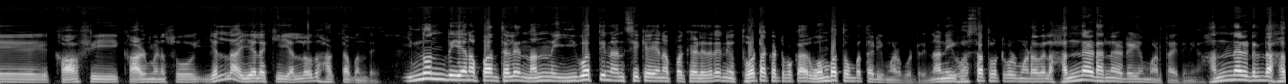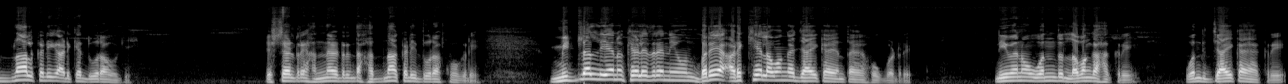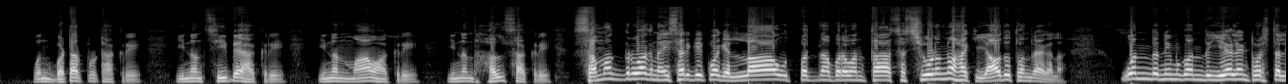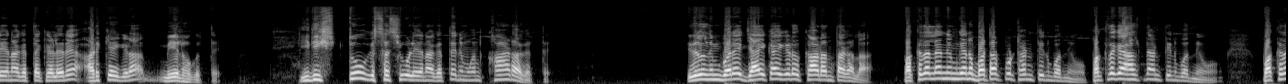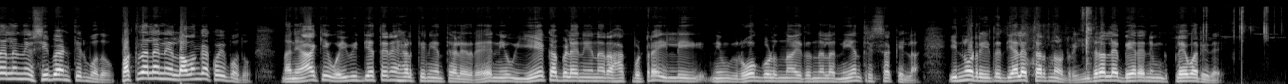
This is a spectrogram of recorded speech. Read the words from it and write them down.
ಕಾಫಿ, ಕಾಳುಮೆಣಸು, ಎಲ್ಲ ಏಲಕ್ಕಿ ಎಲ್ಲದೂ ಹಾಕ್ತಾ ಬಂದೆ. ಇನ್ನೊಂದು ಏನಪ್ಪ ಅಂತೇಳಿ ನನ್ನ ಇವತ್ತಿನ ಅನಿಸಿಕೆ ಏನಪ್ಪ ಕೇಳಿದರೆ ನೀವು ತೋಟ ಕಟ್ಬೇಕಾದ್ರೆ ಒಂಬತ್ತೊಂಬತ್ತು ಅಡಿ ಮಾಡಿಬಿಡ್ರಿ. ನಾನು ಈಗ ಹೊಸ ತೋಟಗಳು ಮಾಡೋವೆಲ್ಲ ಹನ್ನೆರಡು ಹನ್ನೆರಡು ಅಡಿ ಮಾಡ್ತಾ ಇದ್ದೀನಿ. ಹನ್ನೆರಡರಿಂದ ಹದಿನಾಲ್ಕು ಅಡಿಗೆ ಅಡಿಕೆ ದೂರ ಹೋಗಿ. ಎಷ್ಟು ಹೇಳ್ರಿ? ಹನ್ನೆರಡರಿಂದ ಹದಿನಾಲ್ಕು ಅಡಿ ದೂರಕ್ಕೆ ಹೋಗ್ರಿ. ಮಿಡ್ಲಲ್ಲಿ ಏನು ಕೇಳಿದರೆ ನೀವು ಬರೀ ಅಡಿಕೆ, ಲವಂಗ, ಜಾಯಿಕಾಯಿ ಅಂತ ಹೋಗ್ಬೇಡ್ರಿ. ನೀವೇನೋ ಒಂದು ಲವಂಗ ಹಾಕ್ರಿ. ಒಂದು ಜಾಯಿಕಾಯಿ ಹಾಕ್ರಿ, ಒಂದು ಬಟರ್ ಫ್ರೂಟ್ ಹಾಕ್ರಿ, ಇನ್ನೊಂದು ಸೀಬೆ ಹಾಕ್ರಿ, ಇನ್ನೊಂದು ಮಾವು ಹಾಕ್ರಿ, ಇನ್ನೊಂದು ಹಲ್ಸ್ ಹಾಕ್ರಿ. ಸಮಗ್ರವಾಗಿ, ನೈಸರ್ಗಿಕವಾಗಿ ಎಲ್ಲ ಉತ್ಪನ್ನ ಬರುವಂಥ ಸಸ್ಯಗಳನ್ನು ಹಾಕಿ, ಯಾವುದೂ ತೊಂದರೆ ಆಗಲ್ಲ. ಒಂದು ನಿಮಗೊಂದು ಏಳೆಂಟು ವರ್ಷದಲ್ಲಿ ಏನಾಗುತ್ತೆ ಕೇಳಿದರೆ, ಅಡಿಕೆ ಗಿಡ ಮೇಲೆ ಹೋಗುತ್ತೆ. ಇದಿಷ್ಟು ಸಸ್ಯಗಳು ಏನಾಗುತ್ತೆ, ನಿಮಗೊಂದು ಕಾಡಾಗುತ್ತೆ. ಇದರಲ್ಲಿ ನಿಮ್ಗೆ ಬರೀ ಜಾಯಿಕಾಯಿ ಗಿಡದ ಕಾಡು ಅಂತಾಗಲ್ಲ ಪಕ್ಕದಲ್ಲೇ ನಿಮಗೇನು ಬಟರ್ ಪುಟ್ ಹಣ್ಣು ತಿನ್ಬೋದು ನೀವು. ಪಕ್ಕದಾಗೆ ಹಲಸಿನ ಹಣ್ಣು ತಿನ್ಬೋದು ನೀವು. ಪಕ್ಕದಲ್ಲೇ ನೀವು ಸೀಬೆ ಹಣ್ಣು ತಿನ್ಬೋದು. ಪಕ್ಕದಲ್ಲೇ ನೀವು ಲವಂಗ ಕೊಯ್ಬೋದು. ನಾನು ಯಾಕೆ ಈ ವೈವಿಧ್ಯತೆನೇ ಹೇಳ್ತೀನಿ ಅಂತ ಹೇಳಿದರೆ, ನೀವು ಏಕ ಬೆಳೆನ ಏನಾರು ಹಾಕ್ಬಿಟ್ರೆ ಇಲ್ಲಿ ನಿಮ್ಗೆ ರೋಗಗಳನ್ನ ಇದನ್ನೆಲ್ಲ ನಿಯಂತ್ರಿಸೋಕ್ಕಿಲ್ಲ. ಇನ್ನು ನೋಡಿರಿ, ಇದು ಎಲೆ ಥರದ್ದು ನೋಡಿರಿ. ಇದರಲ್ಲೇ ಬೇರೆ ನಿಮ್ಗೆ ಫ್ಲೇವರ್ ಇದೆ.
